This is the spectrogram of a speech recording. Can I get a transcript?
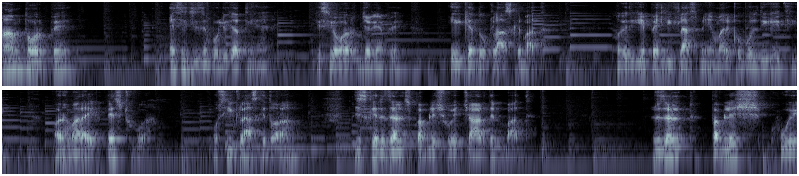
आमतौर पे ऐसी चीज़ें बोली जाती हैं किसी और जगह पे, एक या दो क्लास के बाद। मगर ये पहली क्लास में ही हमारे को बोल दी गई थी और हमारा एक टेस्ट हुआ उसी क्लास के दौरान, जिसके रिजल्ट्स पब्लिश हुए चार दिन बाद। रिज़ल्ट पब्लिश हुए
